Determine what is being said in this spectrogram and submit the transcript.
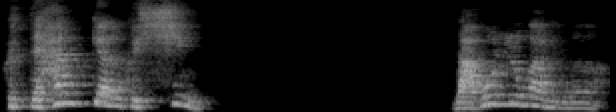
그때 함께하는 그 힘, 나 홀로가 아니구나.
